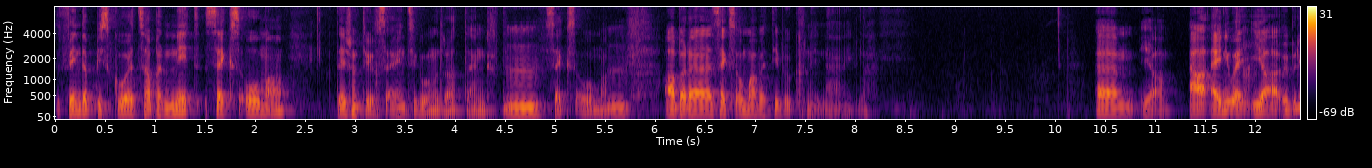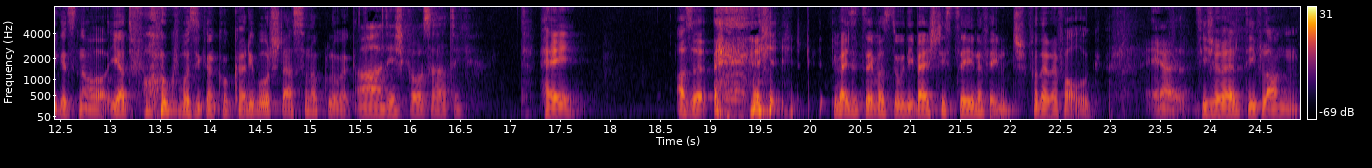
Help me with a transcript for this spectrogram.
findet etwas Gutes, aber nicht Sex Oma. Das ist natürlich das Einzige, wo man daran denkt. Sex Oma. Aber äh, Sex Oma will ich wirklich nicht nehmen, eigentlich. Ähm, ja. Ah, anyway, ja, übrigens noch, ich habe die Folge, wo sie gehen Currywurst essen, noch geschaut. Ah, die ist großartig. Hey, also, ich weiß jetzt nicht, was du die beste Szene findest von dieser Folge. Ja, Sie ist ja relativ lang.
